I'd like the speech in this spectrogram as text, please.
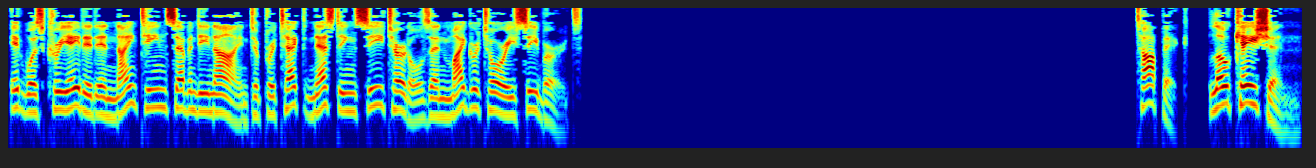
It was created in 1979 to protect nesting sea turtles and migratory seabirds. Topic: Location.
